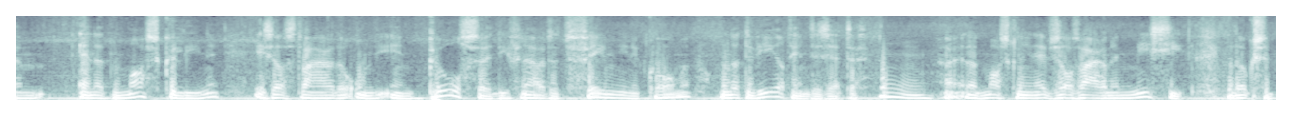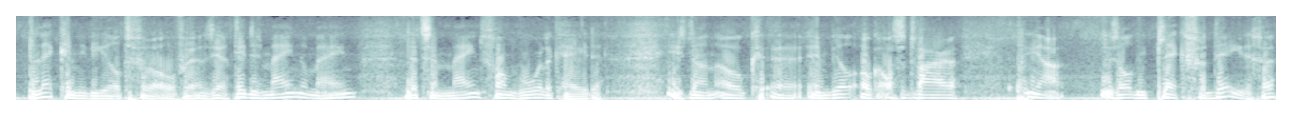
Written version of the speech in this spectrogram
Um, en het masculine is als het ware om die impulsen die vanuit het feminine komen, om dat de wereld in te zetten. Mm. En dat masculine heeft dus als het ware een missie. Dat ook zijn plek in de wereld veroveren. En zegt, dit is mijn domein, dat zijn mijn verantwoordelijkheden. Is dan ook, uh, en wil ook als het ware, ja, zal die plek verdedigen.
